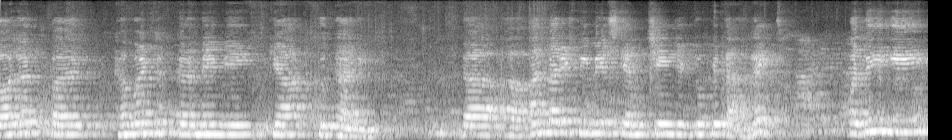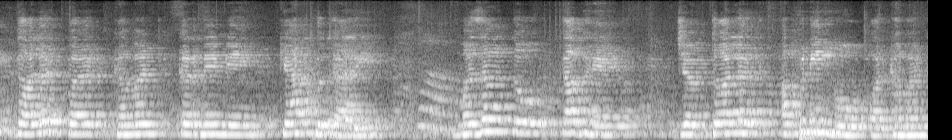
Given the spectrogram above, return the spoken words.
दौलत पर घमंड करने में क्या खुददारी the unmarried females can change into पिता राइट पति की दौलत पर घमंड करने में क्या खुददारी मज़ा तो तब है जब दौलत अपनी हो और घमंड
